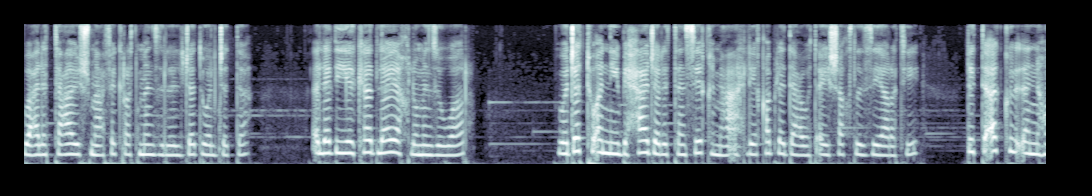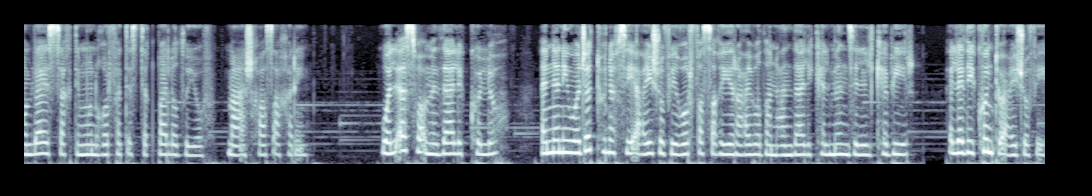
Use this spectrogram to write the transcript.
وعلى التعايش مع فكرة منزل الجد والجدة الذي يكاد لا يخلو من زوار وجدت أني بحاجة للتنسيق مع أهلي قبل دعوة أي شخص لزيارتي للتأكد أنهم لا يستخدمون غرفة استقبال الضيوف مع أشخاص آخرين. والأسوأ من ذلك كله أنني وجدت نفسي أعيش في غرفة صغيرة عوضا عن ذلك المنزل الكبير الذي كنت أعيش فيه.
